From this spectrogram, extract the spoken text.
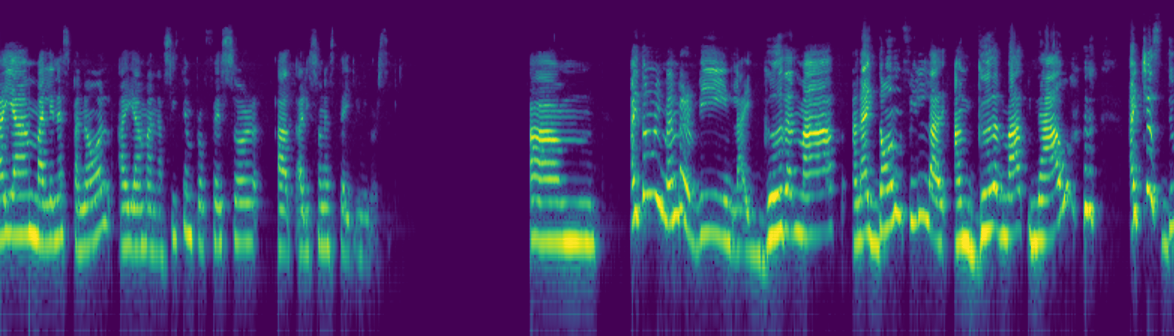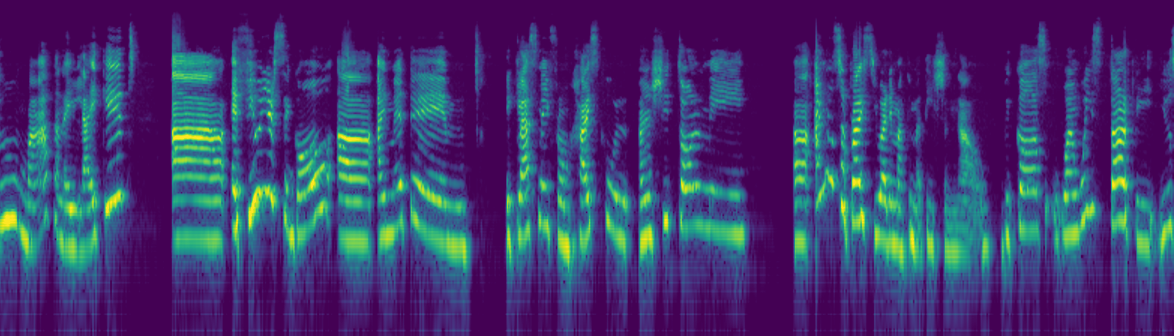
I am Malena Español. I am an assistant professor at Arizona State University. Um, I don't remember being like good at math, and I don't feel like I'm good at math now. I just do math and I like it. Uh, a few years ago, uh, I met a, um, a classmate from high school, and she told me, uh, "I'm not surprised you are a mathematician now, because when we started, you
